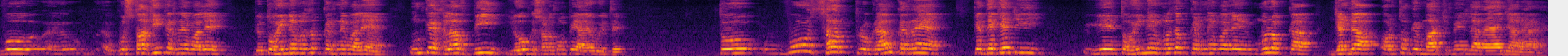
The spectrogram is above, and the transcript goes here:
वो गुस्ताखी करने वाले, जो तोहिन मज़हब करने वाले हैं, उनके खिलाफ भी लोग सड़कों पे आए हुए थे। तो वो सब प्रोग्राम कर रहे हैं कि देखें जी, ये तोहिन मज़हब करने वाले मुल्क का झंडा औरतों के मार्च में लहराया जा रहा है।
